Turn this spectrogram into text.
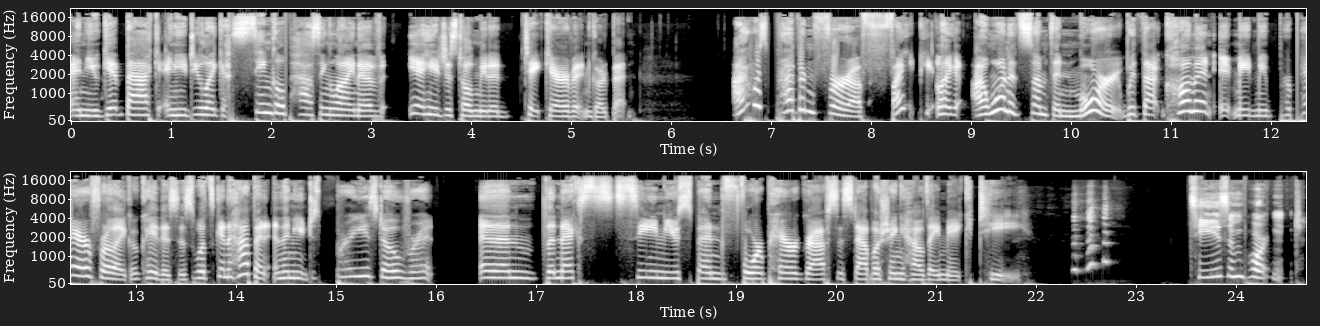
And you get back and you do like a single passing line of, Yeah, he just told me to take care of it and go to bed. I was prepping for a fight. Like, I wanted something more. With that comment, it made me prepare for, like, okay, this is what's going to happen. And then you just breezed over it. And then the next scene, you spend four paragraphs establishing how they make tea. tea is important.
